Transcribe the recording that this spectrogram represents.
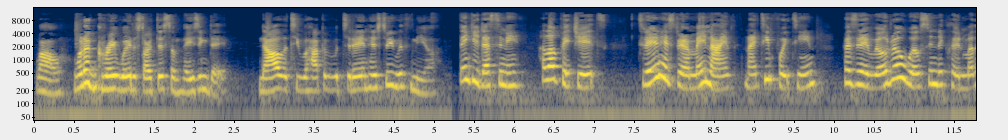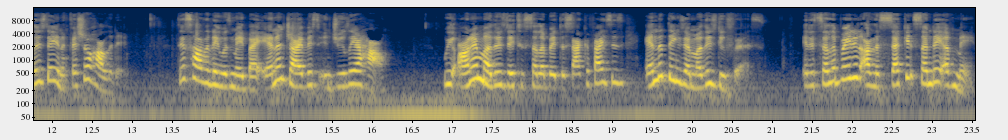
Wow, what a great way to start this amazing day. Now, let's see what happened with today in history with Nia. Thank you, Destiny. Hello, Patriots. Today in history on May 9th, 1914, President Woodrow Wilson declared Mother's Day an official holiday. This holiday was made by Anna Jarvis and Julia Howe. We honor Mother's Day to celebrate the sacrifices and the things our mothers do for us. It is celebrated on the second Sunday of May.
